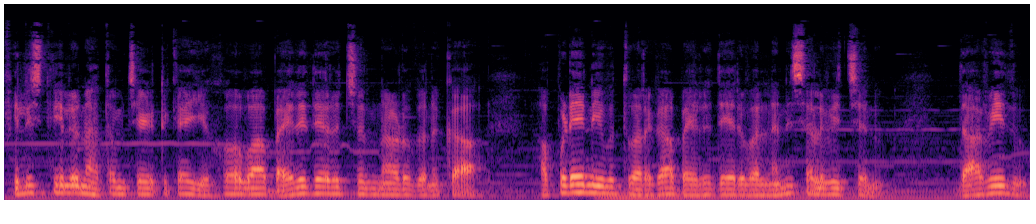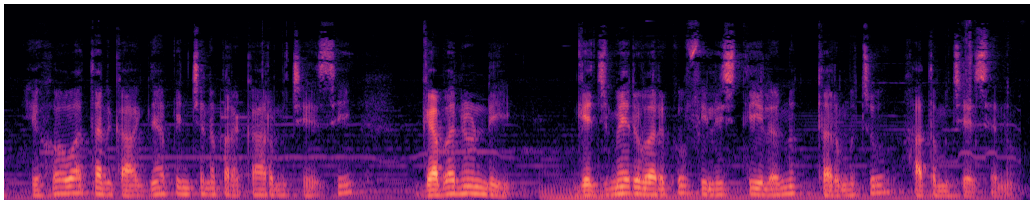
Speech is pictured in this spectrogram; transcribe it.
ఫిలిస్తీన్లను హతం చేయుటకై యహోవా బయలుదేరుచున్నాడు గనుక అప్పుడే నీవు త్వరగా బయలుదేరవలనని సెలవిచ్చాను. దావీదు యహోవా తనకు ఆజ్ఞాపించిన ప్రకారం చేసి గబ నుండి గెజ్మేర్ వరకు ఫిలిస్తీన్లను తరుముచు హతము చేసెను.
